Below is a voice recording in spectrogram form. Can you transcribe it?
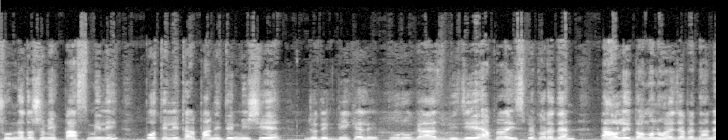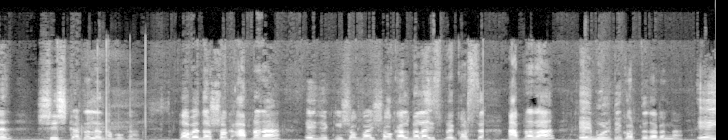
শূন্য দশমিক পাঁচ মিলি প্রতি লিটার পানিতে মিশিয়ে যদি বিকেলে পুরো গাছ ভিজিয়ে আপনারা স্প্রে করে দেন, তাহলেই দমন হয়ে যাবে ধানের শীষ কাটা লেদা পোকা। তবে দর্শক, আপনারা এই যে কৃষক ভাই সকালবেলা স্প্রে করছে, আপনারা এই ভুলটি করতে যাবেন না। এই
